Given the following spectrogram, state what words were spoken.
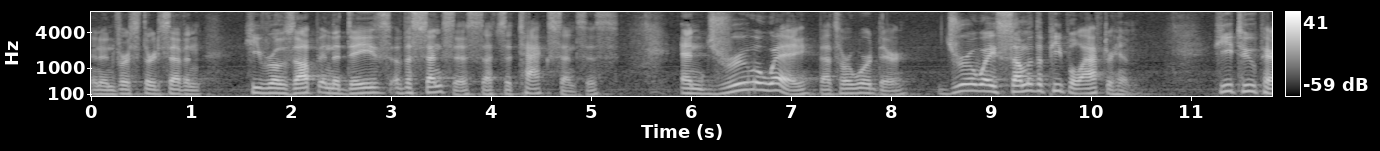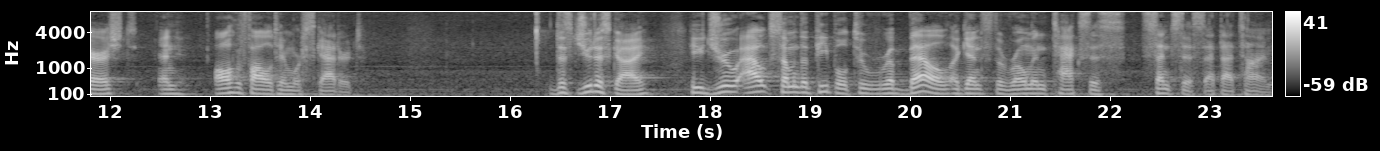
And in verse 37, he rose up in the days of the census, that's the tax census, and drew away, that's our word there, drew away some of the people after him. He too perished, and all who followed him were scattered. This Judas guy, he drew out some of the people to rebel against the Roman taxes census at that time.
